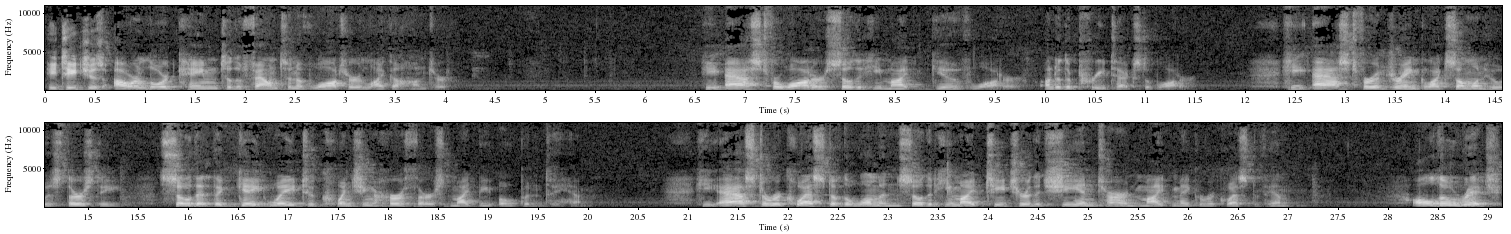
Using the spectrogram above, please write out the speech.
He teaches Our Lord came to the fountain of water like a hunter. He asked for water so that he might give water, under the pretext of water. He asked for a drink like someone who is thirsty, so that the gateway to quenching her thirst might be opened to him. He asked a request of the woman so that he might teach her that she in turn might make a request of him. Although rich,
